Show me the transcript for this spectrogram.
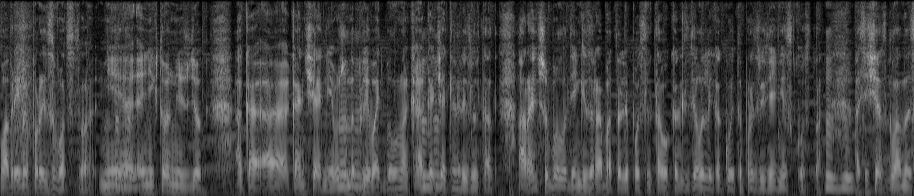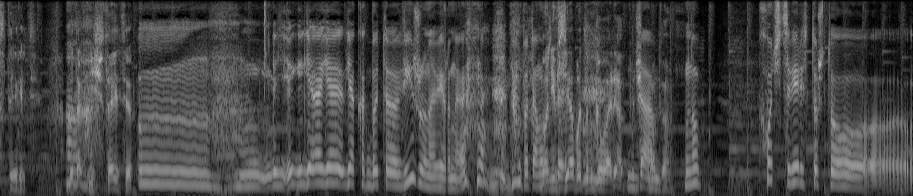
во время производства. Не, Никто не ждет ока- окончания. Уже наплевать было на окончательный результат. А раньше было, деньги зарабатывали после того, как сделали какое-то произведение искусства. А сейчас главное стырить. Вы так не считаете? Я, я, я как бы это вижу, наверное. Потому Но не что- все об этом говорят Да, почему-то. ну, хочется верить в то, что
